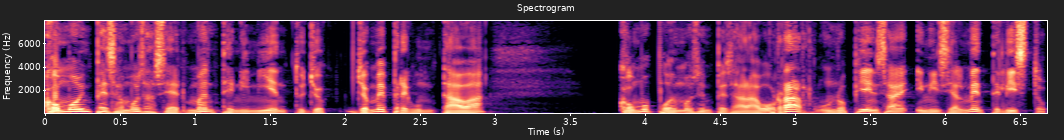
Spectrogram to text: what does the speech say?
¿Cómo empezamos a hacer mantenimiento? Yo, yo me preguntaba cómo podemos empezar a borrar. Uno piensa inicialmente, listo,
